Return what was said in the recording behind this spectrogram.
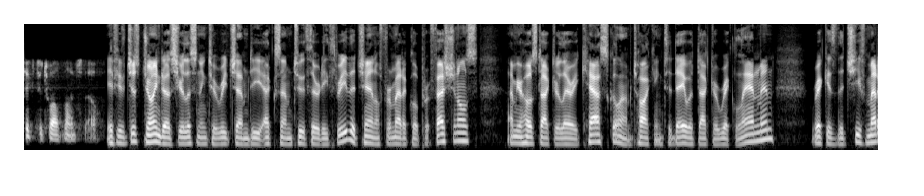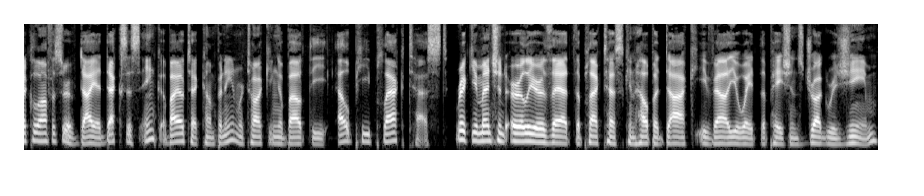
six to 12 months, though. If you've just joined us, you're listening to ReachMD XM233, the channel for medical professionals. I'm your host, Dr. Larry Kaskel. I'm talking today with Dr. Rick Landman. Rick is the Chief Medical Officer of diaDexus Inc., a biotech company, and we're talking about the LP plaque test. Rick, you mentioned earlier that the plaque test can help a doc evaluate the patient's drug regime.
